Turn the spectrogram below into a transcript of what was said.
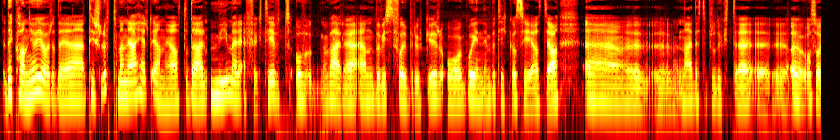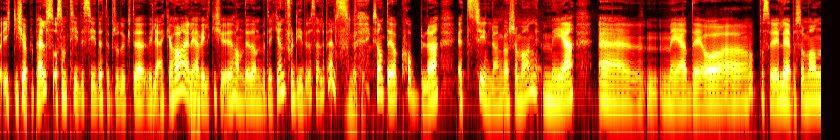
Det kan jo gjøre det til slutt, men jeg er helt enig i at det er mye mer effektivt å være en bevisst forbruker og gå inn i en butikk og si at ja, eh, nei, dette produktet eh, Og så ikke kjøpe pels, og samtidig si dette produktet vil jeg ikke ha, eller jeg vil ikke handle i denne butikken fordi dere selger pels. Ikke sant? Det å koble et synlig engasjement med, eh, med det å, på å si, leve som man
